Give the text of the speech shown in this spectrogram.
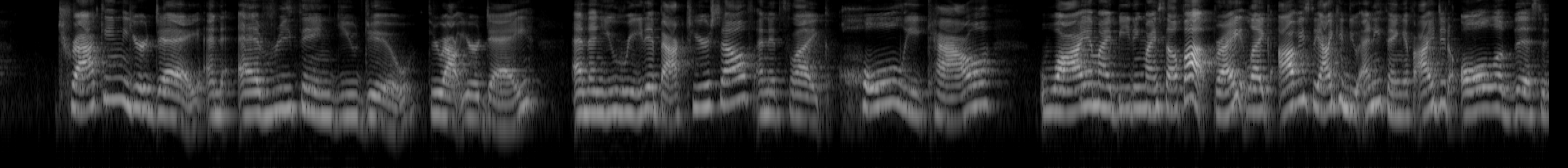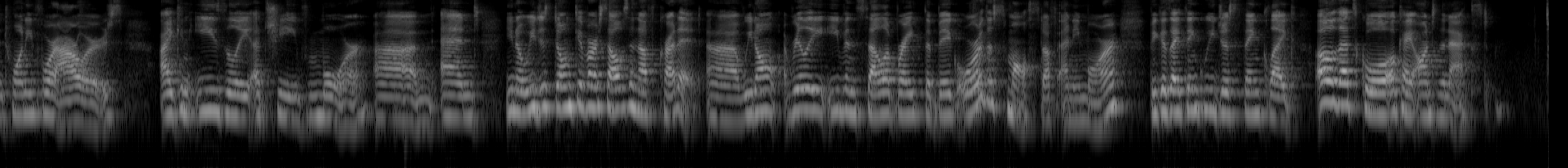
tracking your day and everything you do throughout your day, and then you read it back to yourself, and it's like, holy cow, why am I beating myself up, right? Like, obviously, I can do anything. If I did all of this in 24 hours, I can easily achieve more. Um, and, you know, we just don't give ourselves enough credit. Uh, we don't really even celebrate the big or the small stuff anymore because I think we just think, like, oh, that's cool. Okay, on to the next.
